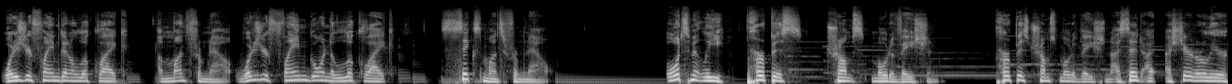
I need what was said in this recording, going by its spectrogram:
What is your flame going to look like a month from now? What is your flame going to look like six months from now? Ultimately, purpose trumps motivation. purpose trumps motivation. I said, I, I shared earlier,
